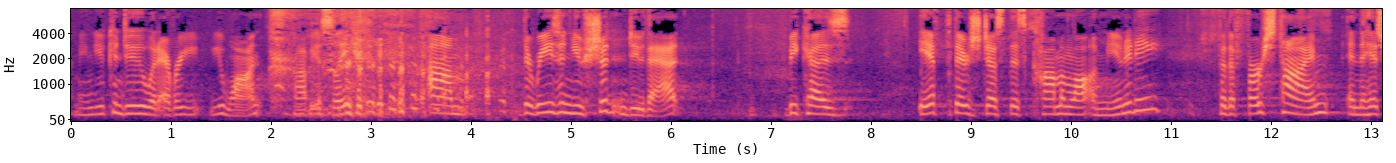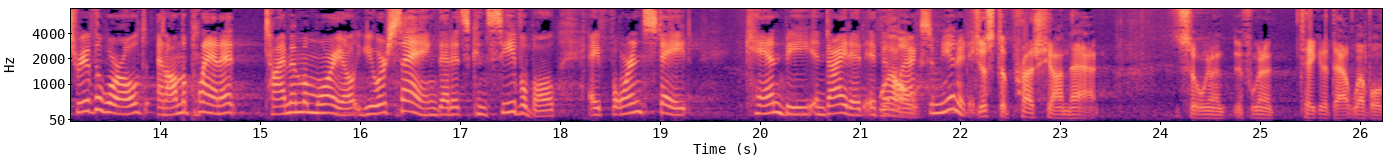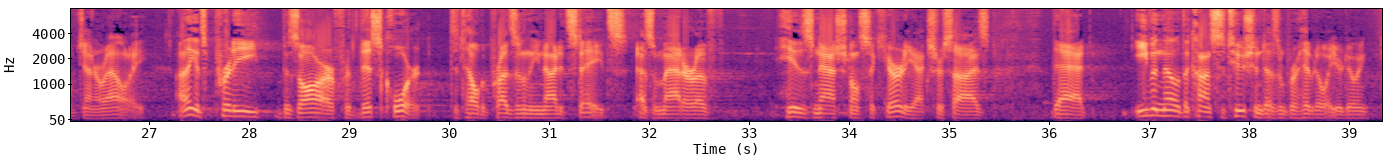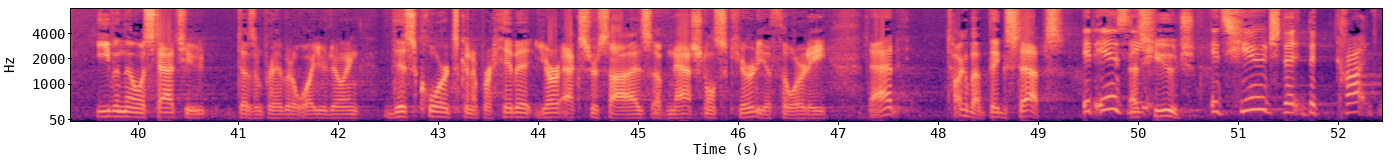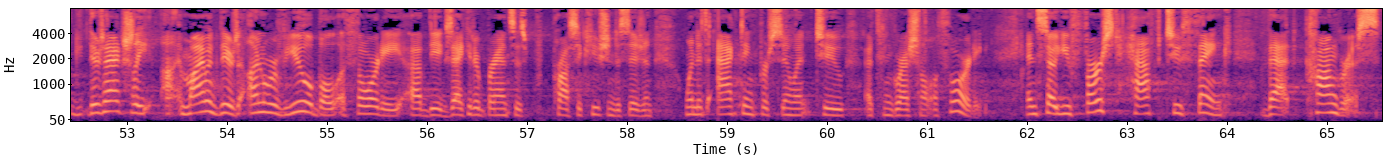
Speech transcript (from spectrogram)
I mean, you can do whatever you want, obviously. um, the reason you shouldn't do that, because if there's just this common law immunity, for the first time in the history of the world and on the planet, time immemorial, you are saying that it's conceivable a foreign state can be indicted if well, it lacks immunity. Just to press you on that, so we're gonna, if we're going to take it at that level of generality, I think it's pretty bizarre for this court to tell the President of the United States, as a matter of his national security exercise, that even though the Constitution doesn't prohibit what you're doing, even though a statute doesn't prohibit what you're doing. This court's going to prohibit your exercise of national security authority. That talk about big steps. It is. That's huge. It's huge. That the there's actually uh, my there's unreviewable authority of the executive branch's prosecution decision when it's acting pursuant to a congressional authority, and so you first have to think that Congress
